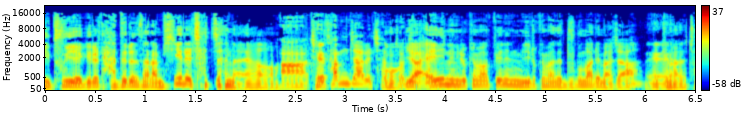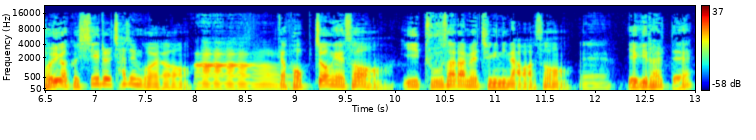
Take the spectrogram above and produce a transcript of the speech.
이두 얘기를 다 들은 사람 C를 찾잖아요. 아, 제 3자를 찾죠. 어, 야, A는 이렇게 말, B는 이렇게 말하는데 누구 말이 맞아? 네. 이렇게 말 저희가 그 C를 찾은 거예요. 아. 그러니까 법정에서 이 두 사람의 증인이 나와서 네. 얘기를 할 때,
